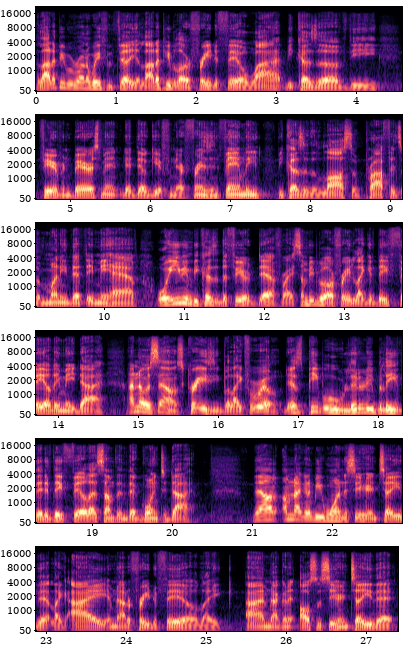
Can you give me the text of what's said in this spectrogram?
A lot of people run away from failure. A lot of people are afraid to fail. Why? Because of the fear of embarrassment that they'll get from their friends and family, because of the loss of profits or money that they may have, or even because of the fear of death, right? Some people are afraid, like, if they fail, they may die. I know it sounds crazy, but like, for real, there's people who literally believe that if they fail at something, they're going to die. Now, I'm not going to be one to sit here and tell you that, like, I am not afraid to fail. Like, I'm not going to also sit here and tell you that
